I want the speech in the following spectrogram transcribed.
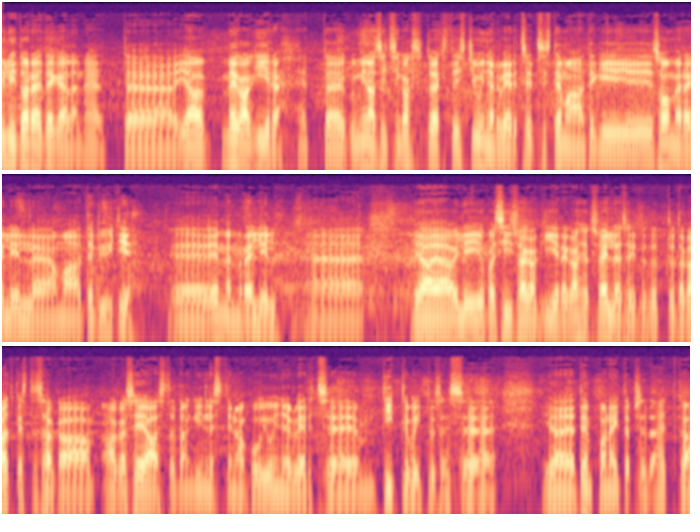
ülitore tegelane, et ja megakiire, et kui mina sõitsin kaks tuhat üheksateist juunior WRC-d, siis tema tegi Soome rallil oma debüüdi MM-rallil ja, ja oli juba siis väga kiire, kahjuks väljasõidu tõttu ta katkestas, aga, aga see aasta ta on kindlasti nagu juunior WRC tiitlivõitluses ja, ja tempo näitab seda, et ka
